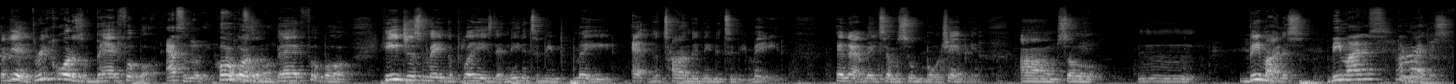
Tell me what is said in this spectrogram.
again, three quarters of bad football. absolutely Three quarters football. of bad football. He just made the plays that needed to be made at the time they needed to be made, and that makes him a Super Bowl champion. Um, so mm, B minus, B minus. B All right, minus,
